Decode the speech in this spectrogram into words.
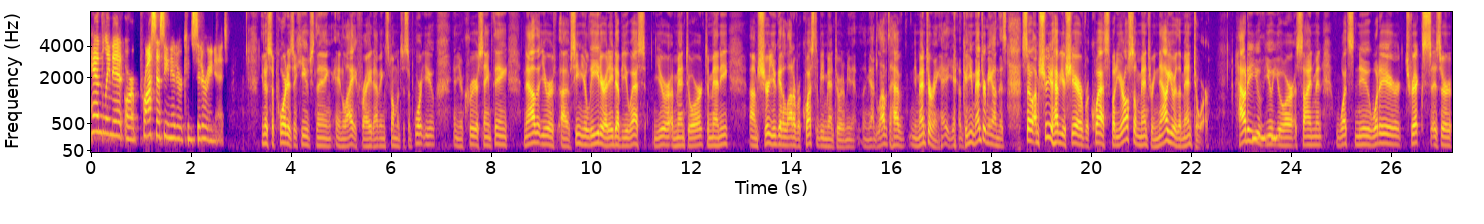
handling it or processing it or considering it You know, support is a huge thing in life, right? Having someone to support you in your career, same thing. Now that you're a senior leader at AWS, you're a mentor to many. I'm sure you get a lot of requests to be mentored. I mean, I mean, I'd love to have mentoring. Hey, you know, can you mentor me on this? So I'm sure you have your share of requests, but you're also mentoring. Now you're the mentor. How do you view your assignment? What's new? What are your tricks? Is there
